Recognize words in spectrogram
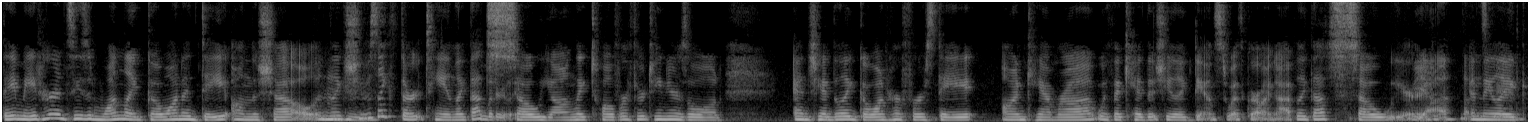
they made her in season one like go on a date on the show and like she mm-hmm. was like 13 like that's Literally. so young like 12 or 13 years old and she had to like go on her first date on camera with a kid that she like danced with growing up like that's so weird Yeah, and they weird. like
